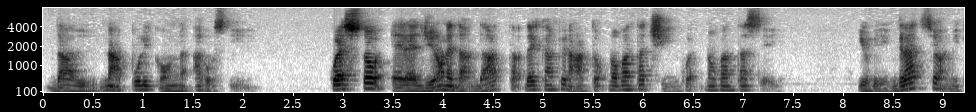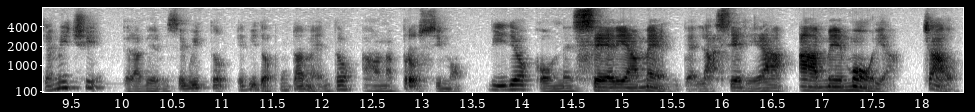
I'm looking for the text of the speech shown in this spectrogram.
dal Napoli con Agostini. Questo era il girone d'andata del campionato 95-96. Io vi ringrazio amiche e amici per avermi seguito e vi do appuntamento a un prossimo video con seriamente la Serie A a memoria. Ciao!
